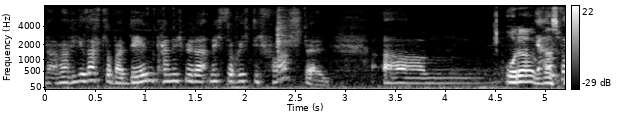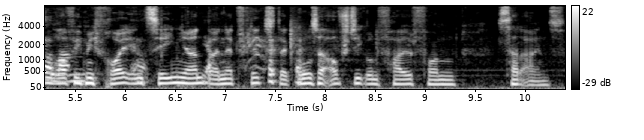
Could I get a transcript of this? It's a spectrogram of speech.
aber wie gesagt, so bei denen kann ich mir das nicht so richtig vorstellen. Ähm, Oder ja, was, worauf ich mich freue, in ja, zehn Jahren ja. bei Netflix, der große Aufstieg und Fall von Sat 1.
